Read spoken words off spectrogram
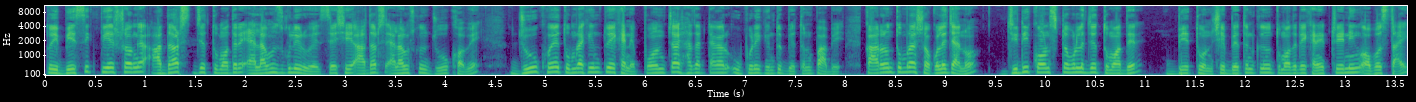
তো এই বেসিক পেয়ের সঙ্গে আদার্স যে তোমাদের অ্যালাউন্সগুলি রয়েছে, সেই আদার্স অ্যালাউন্স কিন্তু যোগ হবে। যোগ হয়ে তোমরা কিন্তু এখানে পঞ্চাশ হাজার টাকার উপরে কিন্তু বেতন পাবে। কারণ তোমরা সকলে জানো জিডি কনস্টেবলের যে তোমাদের বেতন। সেই বেতন কিন্তু তোমাদের এখানে ট্রেনিং অবস্থায়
